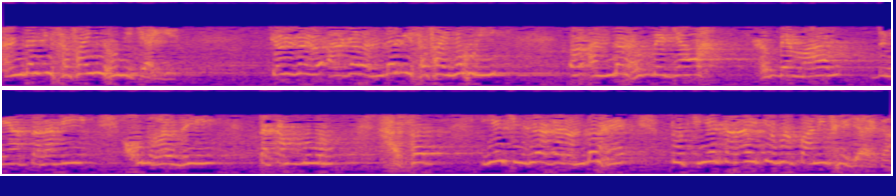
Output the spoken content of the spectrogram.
اندر کی صفائی بھی ہونی چاہیے۔ کیونکہ اگر اندر کی صفائی نہ ہوئی، اور اندر حب جاہ، حب مال، دنیا طلبی، خود غرضی، تکبر، حسد، یہ چیزیں اگر اندر ہیں، تو چیئے کرائے کے اوپر پانی پھر جائے گا۔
